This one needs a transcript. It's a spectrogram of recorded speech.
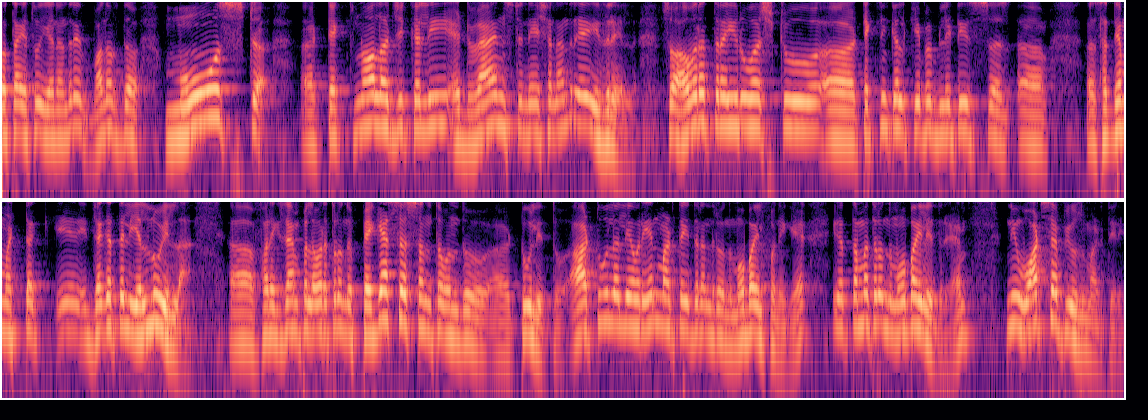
ಗೊತ್ತಾಯಿತು ಏನಂದರೆ one of the most technologically advanced nation ಅಂದರೆ ಇಸ್ರೇಲ್. ಸೊ ಅವರ ಹತ್ರ ಇರುವಷ್ಟು ಟೆಕ್ನಿಕಲ್ ಕೇಪಬಿಲಿಟೀಸ್ ಸದ್ಯ ಮಟ್ಟಕ್ಕೆ ಜಗತ್ತಲ್ಲಿ ಎಲ್ಲೂ ಇಲ್ಲ. ಫಾರ್ ಎಕ್ಸಾಂಪಲ್ ಅವ್ರ ಹತ್ರ ಒಂದು ಪೆಗ್ಯಾಸಸ್ ಅಂತ ಒಂದು ಟೂಲ್ ಇತ್ತು. ಆ ಟೂಲಲ್ಲಿ ಅವ್ರು ಏನು ಮಾಡ್ತಾ ಇದ್ದಾರೆ ಅಂದರೆ ಒಂದು ಮೊಬೈಲ್ ಫೋನಿಗೆ ಈಗ ತಮ್ಮ ಹತ್ರ ಒಂದು ಮೊಬೈಲ್ ಇದ್ದರೆ ನೀವು ವಾಟ್ಸಪ್ ಯೂಸ್ ಮಾಡ್ತೀರಿ.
